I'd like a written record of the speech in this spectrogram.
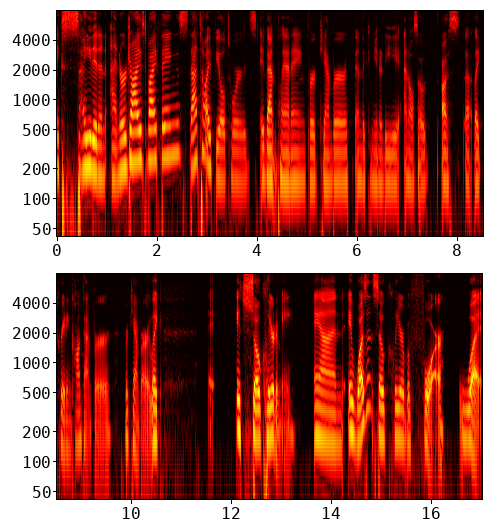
excited and energized by things. That's how I feel towards event planning for Camber and the community and also us uh, like creating content for for Camber. Like it's so clear to me. And it wasn't so clear before what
